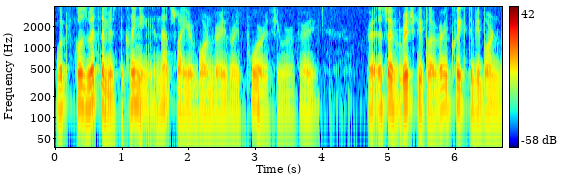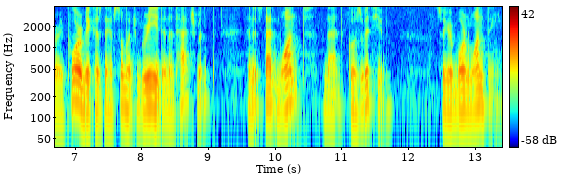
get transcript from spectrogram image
what goes with them is the clinging, and that's why you're born very, very poor. If you were very, very, that's why rich people are very quick to be born very poor because they have so much greed and attachment, and it's that want that goes with you. So you're born wanting.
